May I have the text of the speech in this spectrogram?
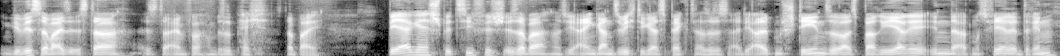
In gewisser Weise ist da, ist da einfach ein bisschen Pech dabei. Berge spezifisch ist aber natürlich ein ganz wichtiger Aspekt. Also das, die Alpen stehen so als Barriere in der Atmosphäre drin.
